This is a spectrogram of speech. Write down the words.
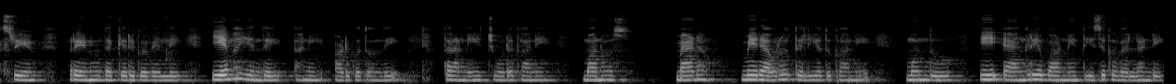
శ్రీ రేణు దగ్గరకు వెళ్ళి ఏమయ్యింది అని అడుగుతుంది. తనని చూడగానే మనోజ్ మేడం మీరెవరో తెలియదు కానీ ముందు ఈ యాంగ్రీ బాడ్ని తీసుకువెళ్ళండి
